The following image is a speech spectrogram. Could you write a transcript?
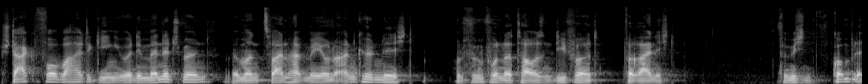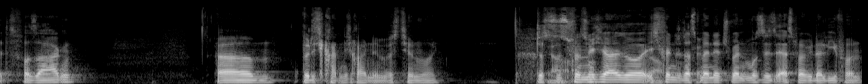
starke Vorbehalte gegenüber dem Management, wenn man zweieinhalb Millionen ankündigt und 500.000 liefert, verreinigt. Für mich ein komplettes Versagen. Ähm, würde ich gerade nicht rein investieren wollen. Das ja, ist für also, mich also, ich ja, finde, das Management muss jetzt erstmal wieder liefern.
